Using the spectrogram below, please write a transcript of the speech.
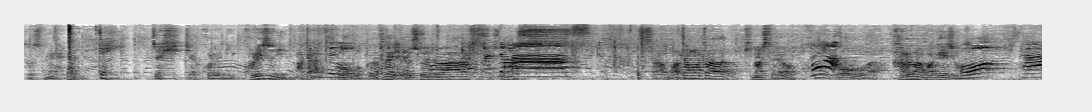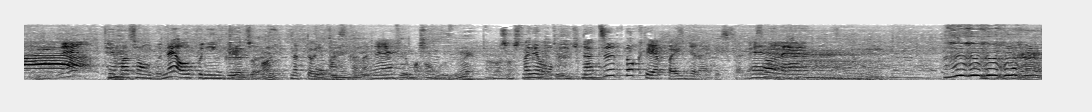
そうですね。ぜひ。ぜひ。じゃあこれに懲りずにまたご応募ください。よろしくお願いします。待ってます。さあまたまた来ましたよ。応募がカラナバケーション。おさあ。ねテーマソングねオープニング現在になっておりますからオープニングねテーマソングでね流させていまあでもただいてるんですけど。夏っぽくてやっぱいいんじゃないですかね。そうね。ね。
